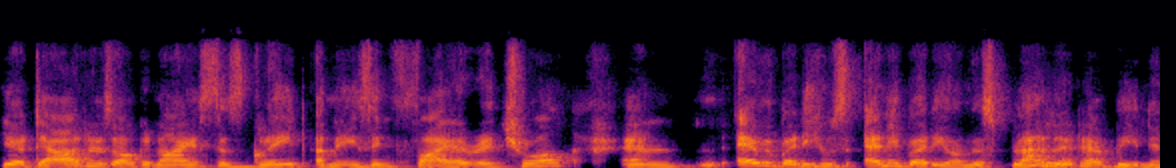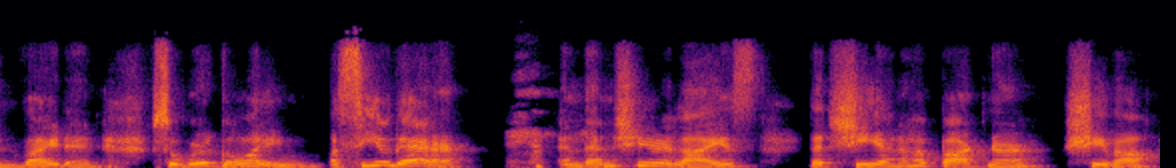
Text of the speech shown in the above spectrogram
Your dad has organized this great amazing fire ritual and everybody who's anybody on this planet have been invited. So we're going. I'll see you there. And then she realized that she and her partner, Shiva,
